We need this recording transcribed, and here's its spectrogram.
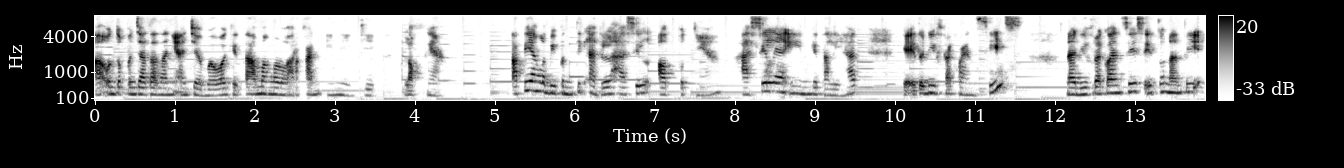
uh, untuk pencatatannya aja bahwa kita mengeluarkan ini di lognya. Tapi yang lebih penting adalah hasil outputnya, hasil yang ingin kita lihat yaitu di frekuensi. Nah di frekuensi itu nanti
